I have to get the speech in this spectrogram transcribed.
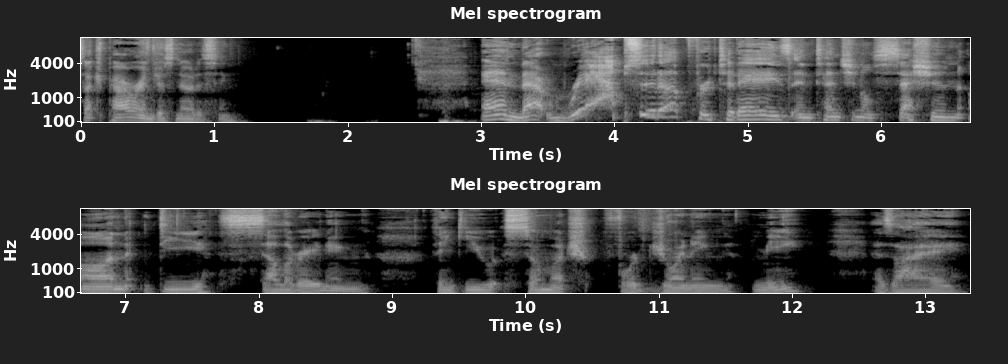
Such power in just noticing. And that wraps it up for today's intentional session on decelerating. Thank you so much for joining me as I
